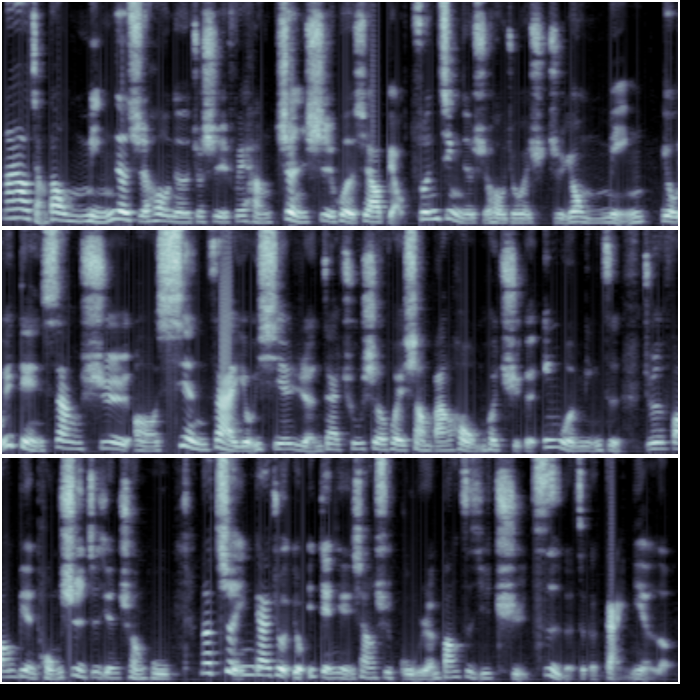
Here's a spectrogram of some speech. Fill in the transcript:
那要讲到名的时候呢，就是非常正式或者是要表尊敬的时候，就会使用名。有一点像是呃，现在有一些人在出社会上班后，我们会取个英文名字，就是方便同事之间称呼。那这应该就有一点点像是古人帮自己取字的这个概念了。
